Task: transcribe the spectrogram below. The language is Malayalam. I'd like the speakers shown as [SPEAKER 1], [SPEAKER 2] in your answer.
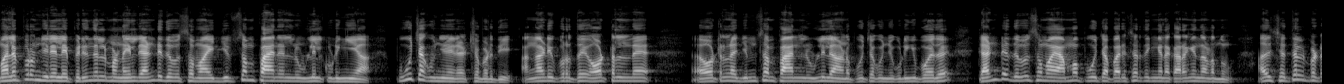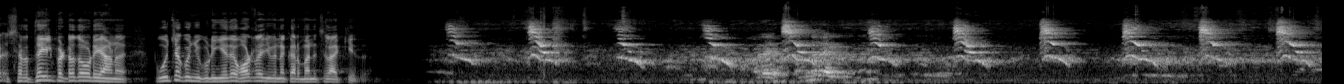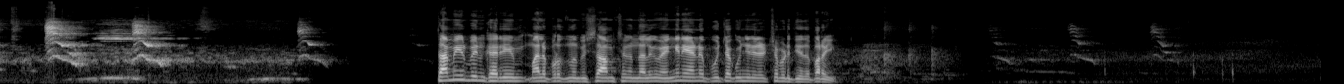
[SPEAKER 1] മലപ്പുറം ജില്ലയിലെ പെരിന്തൽമണ്ണയിൽ രണ്ട് ദിവസമായി ജിപ്സം പാനലിനുള്ളിൽ കുടുങ്ങിയ പൂച്ച കുഞ്ഞിനെ രക്ഷപ്പെടുത്തി. അങ്ങാടിപ്പുറത്ത് ഹോട്ടലിന്റെ ഹോട്ടലിന്റെ ജിംസം പാനലിനുള്ളിലാണ് പൂച്ചക്കുഞ്ഞ് കുടുങ്ങിപ്പോയത്. രണ്ട് ദിവസമായി അമ്മ പൂച്ച പരിസരത്ത് ഇങ്ങനെ കറങ്ങി നടന്നു. അത് ശ്രദ്ധയിൽപ്പെട്ട ശ്രദ്ധയിൽപ്പെട്ടതോടെയാണ് പൂച്ചക്കുഞ്ഞ് കുടുങ്ങിയത്. ഹോട്ടൽ ജീവനക്കാർ മനസ്സിലാക്കിയത്. സമീർ ബിൻ കരീം മലപ്പുറത്ത് നിന്ന് വിശദാംശങ്ങൾ നൽകും. എങ്ങനെയാണ് പൂച്ചക്കുഞ്ഞിനെ രക്ഷപ്പെടുത്തിയത്? പറയൂ.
